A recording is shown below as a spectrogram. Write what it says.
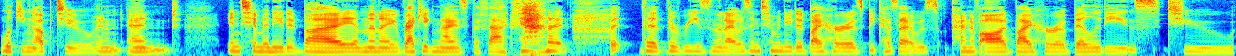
looking up to, and and intimidated by and then I recognized the fact that that the, the reason that I was intimidated by her is because I was kind of awed by her abilities to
